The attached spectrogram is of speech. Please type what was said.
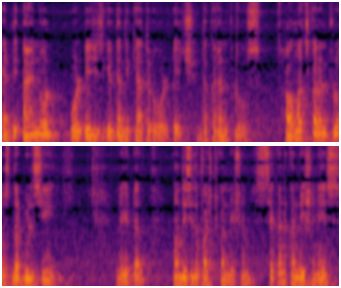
at the anode voltage is greater than the cathode voltage the current flows. How much current flows that we'll see later. Now this is the first condition. Second condition is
